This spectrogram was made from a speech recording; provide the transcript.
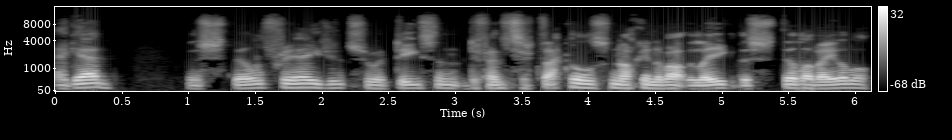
again, there's still free agents who are decent defensive tackles knocking about the league. They're still available.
